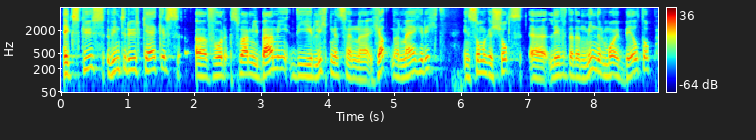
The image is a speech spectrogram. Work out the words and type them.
Excuus, winteruurkijkers, uh, voor Swami Bami, die hier ligt met zijn uh, gat naar mij gericht. In sommige shots uh, levert dat een minder mooi beeld op,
